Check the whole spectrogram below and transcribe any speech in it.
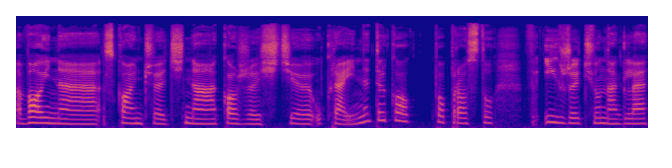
wojnę skończyć na korzyść Ukrainy, tylko po prostu w ich życiu nagle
